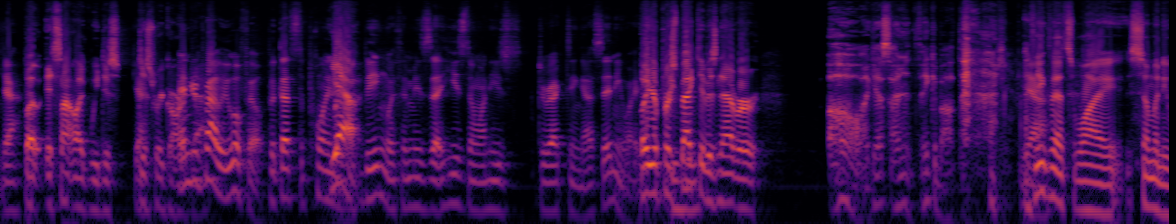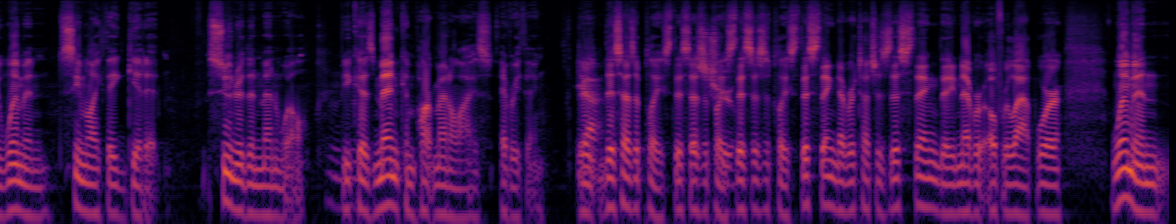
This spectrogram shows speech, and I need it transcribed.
Yeah. but it's not like we just yeah. disregard And you that. probably will fail, but that's the point Yeah. of being with him is that he's the one he's directing us anyway. but your perspective is never, oh, I guess I didn't think about that. I think that's why so many women seem like they get it sooner than men will, mm-hmm. because men compartmentalize everything. Yeah. This has a place. This has a place. true. This has a place. This thing never touches this thing. They never overlap. Where women,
